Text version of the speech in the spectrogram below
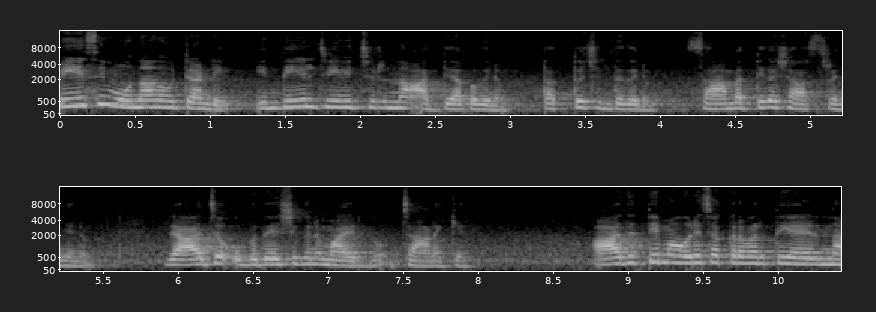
ബി സി മൂന്നാം നൂറ്റാണ്ടിൽ ഇന്ത്യയിൽ ജീവിച്ചിരുന്ന അധ്യാപകനും തത്വചിന്തകനും സാമ്പത്തിക ശാസ്ത്രജ്ഞനും രാജ ഉപദേശകനുമായിരുന്നു ചാണക്യൻ. ആദ്യത്തെ മൗര്യ ചക്രവർത്തിയായിരുന്ന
